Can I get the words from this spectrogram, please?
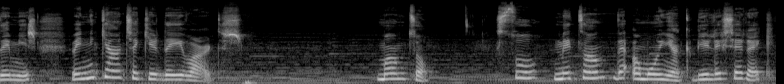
demir ve nikel çekirdeği vardır. Manto Su, metan ve amonyak birleşerek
